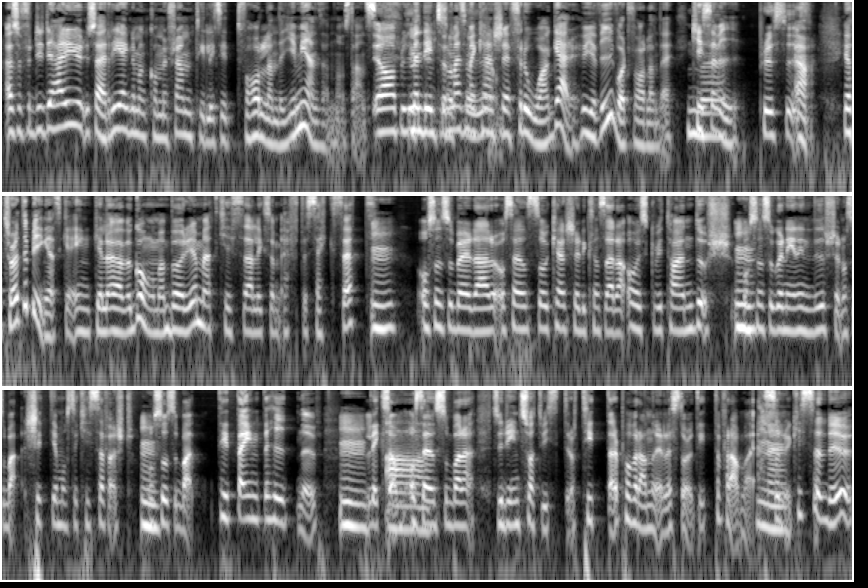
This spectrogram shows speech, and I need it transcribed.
Alltså för det, det här är ju så här regler man kommer fram till i sitt förhållande gemensamt någonstans. Ja, precis. Men det är inte som att att man säga. kanske frågar, hur gör vi i vårt förhållande? Kissar Nej, vi? Precis. Ja. Jag tror att det blir en ganska enkel övergång om man börjar med att kissa liksom efter sexet. Mm. Och sen så börjar det där och sen så kanske liksom såhär, oj ska vi ta en dusch? Mm. Och sen så går ner in i duschen och så bara, shit jag måste kissa först. Och så, så bara, titta inte hit nu. Mm. Liksom. Ah. Och sen så bara, så det är inte så att vi sitter och tittar på varandra eller står och tittar på varandra. Alltså nu kissar du.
